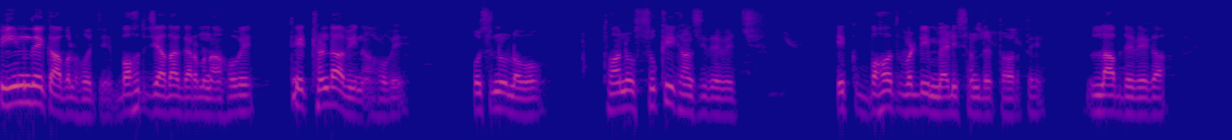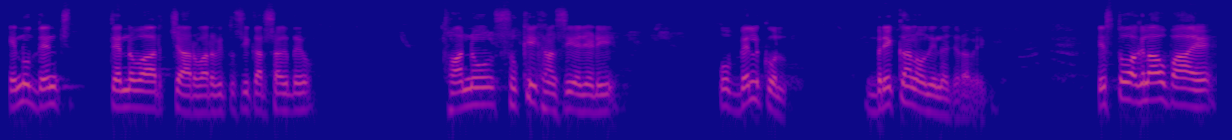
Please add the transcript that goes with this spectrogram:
ਪੀਣ ਦੇ ਕਾਬਲ ਹੋ ਜੇ, ਬਹੁਤ ਜ਼ਿਆਦਾ ਗਰਮ ਨਾ ਹੋਵੇ ਤੇ ਠੰਡਾ ਵੀ ਨਾ ਹੋਵੇ। ਉਸ ਨੂੰ ਲਵੋ। ਤੁਹਾਨੂੰ ਸੁੱਕੀ ਖਾਂਸੀ ਦੇ ਵਿੱਚ ਇੱਕ ਬਹੁਤ ਵੱਡੀ ਮੈਡੀਸਨ ਦੇ ਤੌਰ ਤੇ ਲਾਭ ਦੇਵੇਗਾ। ਇਹਨੂੰ ਦਿਨ 'ਚ ਤਿੰਨ ਵਾਰ, ਚਾਰ ਵਾਰ ਵੀ ਤੁਸੀਂ ਕਰ ਸਕਦੇ ਹੋ। ਤੁਹਾਨੂੰ ਸੁੱਕੀ ਖਾਂਸੀ ਹੈ ਜਿਹੜੀ, ਉਹ ਬਿਲਕੁਲ ਬ੍ਰੇਕਾਂ ਲਾਉਂਦੀ ਨਜ਼ਰ ਆਵੇਗੀ। ਇਸ ਤੋਂ ਅਗਲਾ ਉਪਾਅ ਹੈ,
